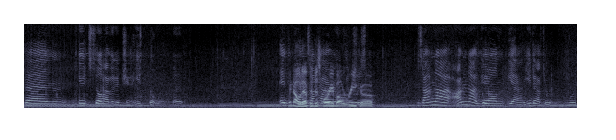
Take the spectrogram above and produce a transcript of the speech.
Then you'd still have a good chance. You'd still win, but. I mean, I would have to just worry about Rico. Cause I'm not, I'm not good on. Yeah, you'd have to worry.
